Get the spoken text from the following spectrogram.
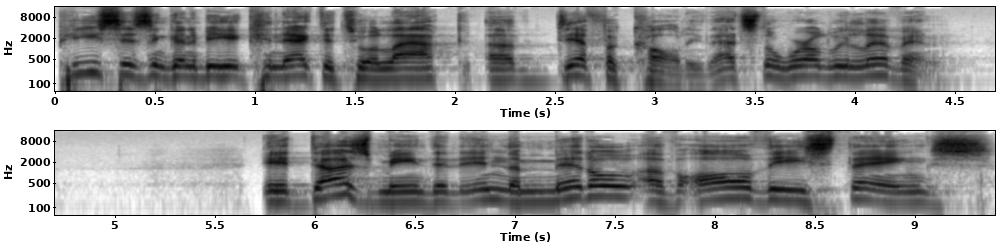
Peace isn't going to be connected to a lack of difficulty. That's the world we live in. It does mean that in the middle of all these things,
